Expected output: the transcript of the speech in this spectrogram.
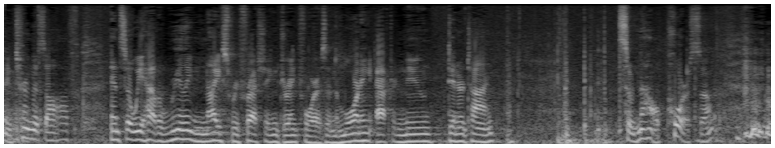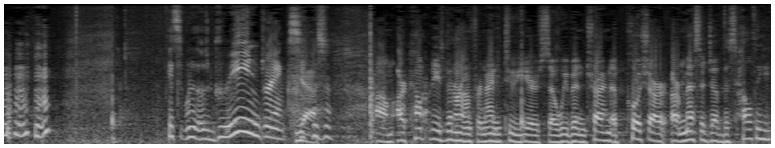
the to turn this off. And so we have a really nice, refreshing drink for us in the morning, afternoon, dinner time. So now I'll pour some. it's one of those green drinks. Yes. Um, our company's been around for 92 years, so we've been trying to push our, our message of this healthy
